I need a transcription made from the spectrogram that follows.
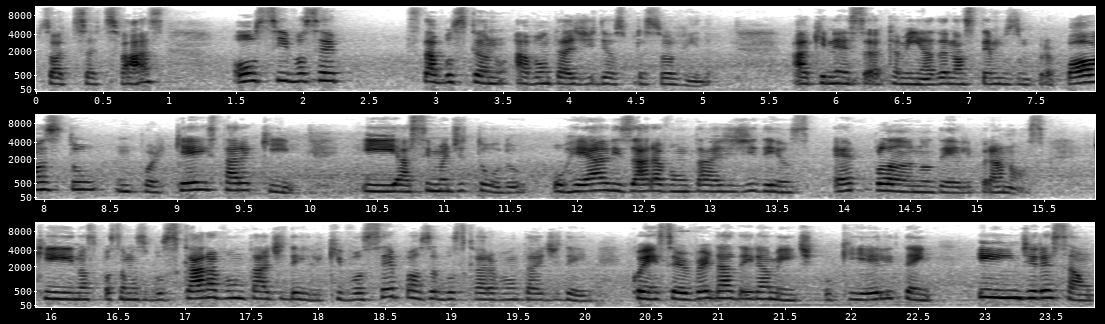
só te satisfaz, ou se você está buscando a vontade de Deus para sua vida. Aqui nessa caminhada nós temos um propósito, um porquê estar aqui. E acima de tudo, o realizar a vontade de Deus é plano dele para nós. Que nós possamos buscar a vontade dele, que você possa buscar a vontade dele, conhecer verdadeiramente o que ele tem e em direção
